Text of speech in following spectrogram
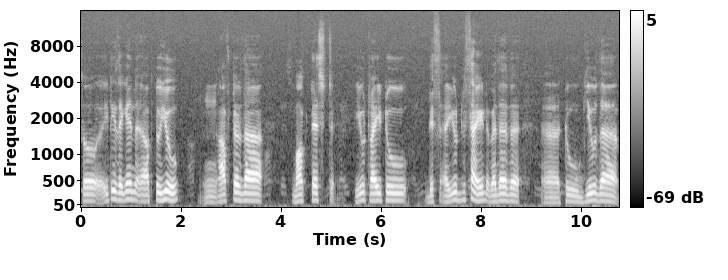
so it is again up to you. Mm, after the mock test you try to uh, you decide whether uh, to give the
